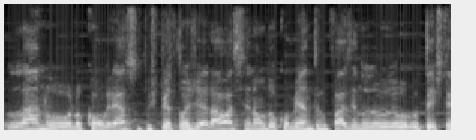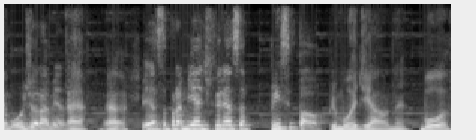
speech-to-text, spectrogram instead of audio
lá no, no Congresso para o inspetor-geral assinar um documento fazendo o, o testemunho, o juramento. É, é. Essa, para mim, é a diferença principal. Primordial, né? Boa,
